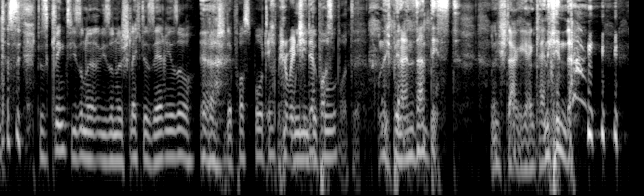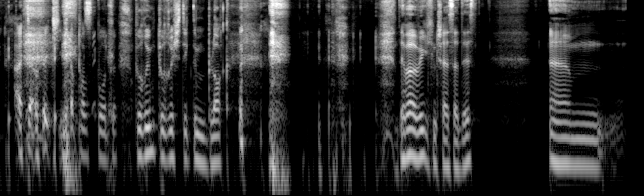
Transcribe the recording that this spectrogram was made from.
Das, das klingt wie so, eine, wie so eine schlechte Serie so. Ja. Richie der Postbote. Ich bin Richie Winnie der. Postbote. Und ich bin ein Sadist. Und ich schlage gern kleine Kinder. Alter Richie der Postbote. Berühmt berüchtigt im Blog. Der war wirklich ein scheiß Sadist. Ähm,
